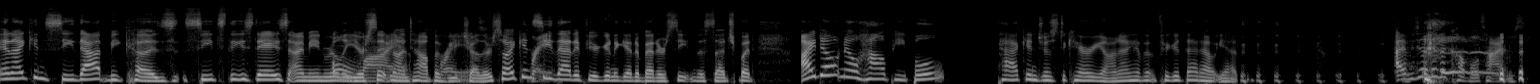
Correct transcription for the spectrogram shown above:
And I can see that because seats these days, I mean, really, Oh, you're sitting on top of each other. So I can see that if you're going to get a better seat and the such. But I don't know how people pack in just to carry on. I haven't figured that out yet. I've done it a couple times.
